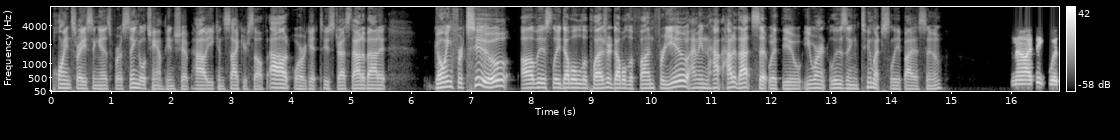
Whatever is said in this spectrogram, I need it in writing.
points racing is for a single championship, how you can psych yourself out or get too stressed out about it. Going for two, obviously double the pleasure, double the fun for you. I mean, how how did that sit with you? You weren't losing too much sleep, I assume. No, I think with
